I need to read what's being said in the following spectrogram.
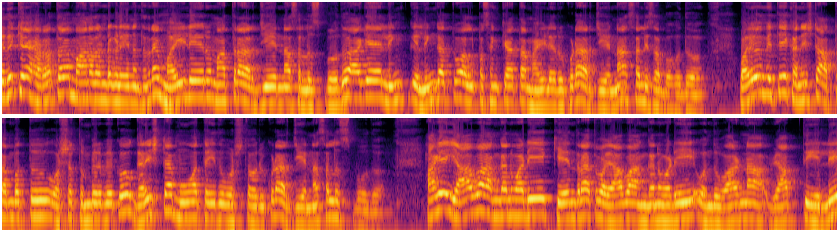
ಇದಕ್ಕೆ ಅರ್ಹತಾ ಮಾನದಂಡಗಳೇನಂತಂದರೆ ಮಹಿಳೆಯರು ಮಾತ್ರ ಅರ್ಜಿಯನ್ನು ಸಲ್ಲಿಸ್ಬೋದು ಹಾಗೆ ಲಿಂಗ್, ಲಿಂಗತ್ವ ಅಲ್ಪಸಂಖ್ಯಾತ ಮಹಿಳೆಯರು ಕೂಡ ಅರ್ಜಿಯನ್ನು ಸಲ್ಲಿಸಬಹುದು. ವಯೋಮಿತಿ ಕನಿಷ್ಠ ಹತ್ತೊಂಬತ್ತು ವರ್ಷ ತುಂಬಿರಬೇಕು, ಗರಿಷ್ಠ ಮೂವತ್ತೈದು ವರ್ಷದವರು ಕೂಡ ಅರ್ಜಿಯನ್ನು ಸಲ್ಲಿಸ್ಬೋದು ಹಾಗೆ ಯಾವ ಅಂಗನವಾಡಿ ಕೇಂದ್ರ ಅಥವಾ ಯಾವ ಅಂಗನವಾಡಿ ಒಂದು ವಾರ್ಡ್ನ ವ್ಯಾಪ್ತಿಯಲ್ಲಿ,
